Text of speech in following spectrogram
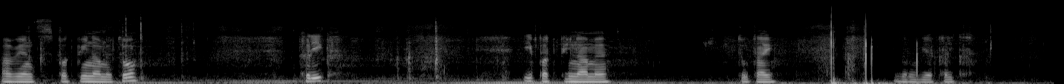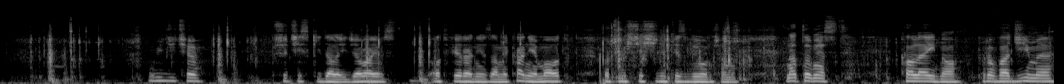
A więc podpinamy tu. Klik. I podpinamy tutaj drugie klik. Widzicie, przyciski dalej działają, otwieranie, zamykanie, mod. Oczywiście silnik jest wyłączony. Natomiast kolejno prowadzimy,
